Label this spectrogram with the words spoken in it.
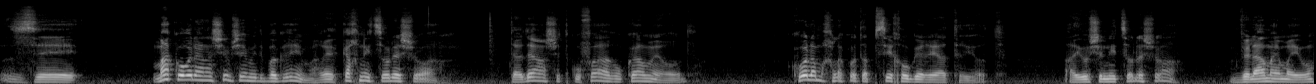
זה מה קורה לאנשים שהם מתבגרים? הרי כך ניצולי שואה. אתה יודע שתקופה ארוכה מאוד, כל המחלקות הפסיכוגריאטריות היו של ניצולי שואה. ולמה הם היו?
